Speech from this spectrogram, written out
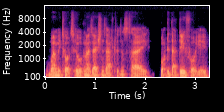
when we talk to organizations afterwards and say, what did that do for you?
